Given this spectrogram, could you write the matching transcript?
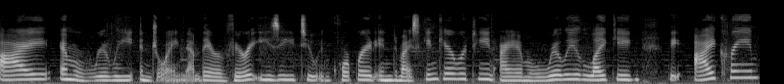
I am really enjoying them. They are very easy to incorporate into my skincare routine. I am really liking the eye cream.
